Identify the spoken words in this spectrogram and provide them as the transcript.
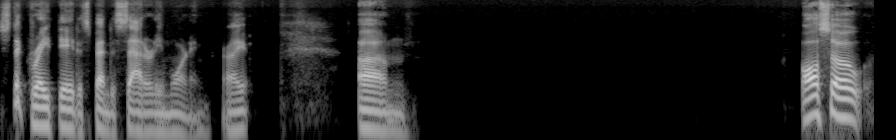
Just a great day to spend a Saturday morning, right? Um also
